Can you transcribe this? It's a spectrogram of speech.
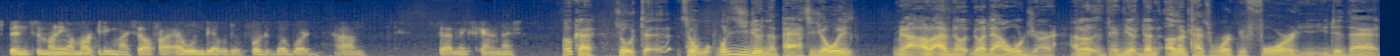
spend some money on marketing myself, I, I wouldn't be able to afford a billboard. Um, so that makes it kind of nice. Okay. So t- so what did you do in the past? Did you always? I mean, I, I have no, no idea how old you are. I don't. Have you done other types of work before you, you did that?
